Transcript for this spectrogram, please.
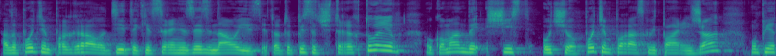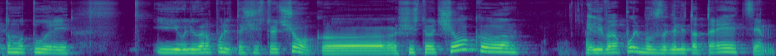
але потім програли ті такі Церина Звезді на виїзді. Тобто після чотирьох турів у команди 6 очок. Потім поразка від Парижа у п'ятому турі. І у Ліверпулі та 6 очок. 6 очок. е, Ліверпуль був взагалі-то третім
